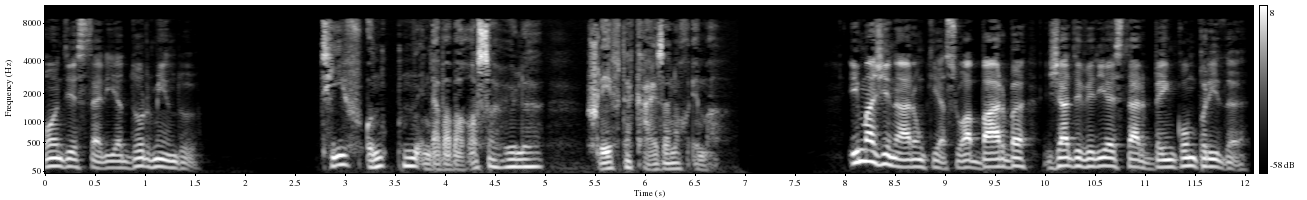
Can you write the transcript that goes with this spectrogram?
onde estaria dormindo. Tief unten in der Barbarossa-Höhle schläft der Kaiser noch immer. Imaginaram que a sua barba já deveria estar bem comprida.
